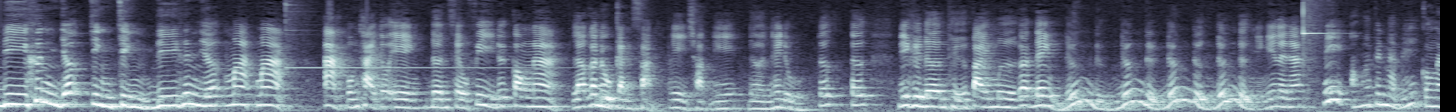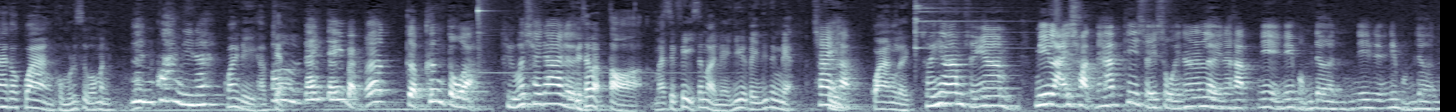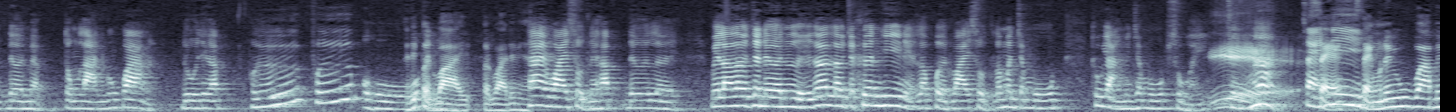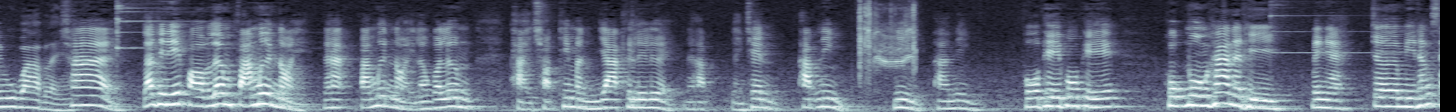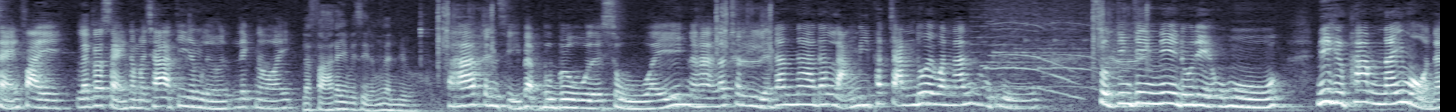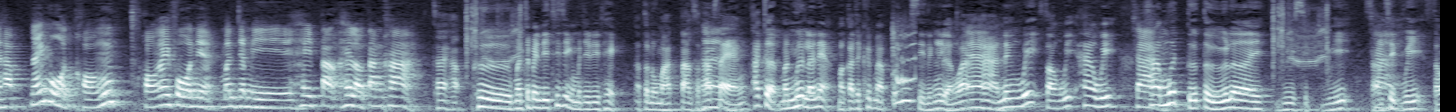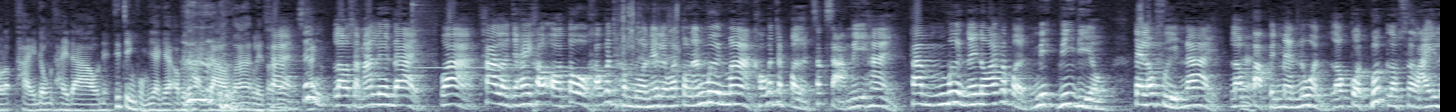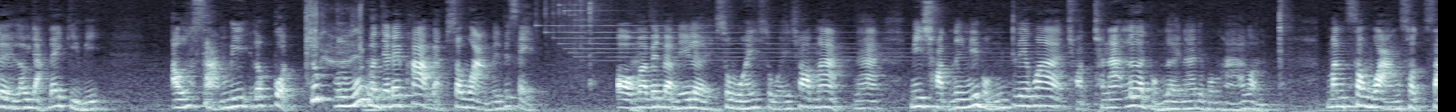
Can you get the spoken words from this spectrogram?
ดีขึ้นเยอะจริง ๆ ดีขึ้นเยอะมากๆ อะผมถ่ายตัวเองเดินเซลฟี่ด้วยกล้องหน้า แล้วก็ดูกันสั่นนี่ช็อตนี้เดินให้ดูตึ๊กตึ๊กนี่คือเดินถือไปมือก็เด้งดึงดึงดึงดึงดึงดึงดึงดึงอย่างนี้เลยนะ นี่ออกมาเป็นแบบนี้กล้องหน้าก็กว้าง ผมรู้สึกว่ามันเลนส์กว้างดีนะ กว้างดีครับเอเก็บอได้ได้แบบว่าเกือบครึ่งตัว ถือว่าใช้ได้เลย คือถ้าแบบต่อมาซิฟี่อีกสักหน่อยเนี่ยยืดไปนิดนึงเนี่ยใช่ครับ กว้างเลย สวยงามสวยงามมีหลายช็อตนะครับที่สวยๆทั้งนั้นเลยนะครับนี่นี่ผมเดินนี่นี่ผมเดินเดินแบบตรงลานกว้างๆอะ ดูสิครับฟื้บฟื้บโอ้โหอันนี้เปิดวายเปิดวายได้ไหมฮะใช่วายสุดเลยครับ เดินเลย เวลาเราจะเดินหรือว่าเราจะเคลื่อนที่เนี่ยเราเปิดวายสุดแล้วมันจะมูฟทุกอย่างมันจะมูฟสวยเจ๋งมากแสงแสงดีแสงมันไม่วูบวาบไม่วูบวาบอะไรอย่างเงี้ยใช่ แล้วทีนี้พอเริ่มฟ้ามืดหน่อยนะฮะฟ้ามืดหน่อยเราก็เริ่มถ่ายช็อตที่มันยากขึ้นเรื่อยๆนะครับอย่างเช่น ภาพนิ่งนี่ภาพนิ่งโพเพโพเพหกโมงห้านาทีเป็นไง เจอมีทั้งแสงไฟแล้วก็แสงธรรมชาติที่ยังเหลือเล็กน้อย และฟ้าก็ยังเป็นสีน้ำเงินอยู่ ฟ้าเป็นสีแบบบลูๆเลยสวยนะฮะ แล้วเฉลี่ยด้านหน้าด้านหลังมีพระจันทร์ด้วยวันนั้น โอ้โห สุดจริง ๆ นี่ดูดิ โอ้โห นี่คือภาพ Night Mode นะครับ Night Mode ของ ของ iPhone เนี่ยมันจะมีให้ตั้งให้เราตั้งค่า ใช่ครับ คือมันจะเป็นดีที่จริงมันจะดีเทคอัตโนมัติตามสภาพอ่าแสง ถ้าเกิดมันมืดแล้วเนี่ย มันก็จะขึ้นมาปึ้งสีเหลืองๆว่าอ่า อ่าหนึ่งวิสองวิห้าวิ ใช่ถ้ามืดตื้อๆเลย 20 วิ 30 วิสำหรับถ่ายดงถ่ายดาวเนี่ย ที่จริงผมอยากจะเอาไปถ่ายดาวมากเลยตอนใช่นี้ซึ่งเราสามารถเลือกได้ว่าถ้าเราจะให้เขาออโต้เขาก็จะคำนวณให้เลยว่าตรงนั้นมืดมากเขาก็จะเปิดสัก3วิให้ ถ้ามืดน้อยๆก็เปิดมิวิเดียว แต่เราฝืนได้เราปรับเป็นแมนนวลเรากดปุ๊บเราสไลด์เลย เราอยากได้กี่วิ เอาสามวิแล้วกดชุบมันจะได้ภาพแบบสว่างเป็นพิเศษ ออกมาเป็นแบบนี้เลย สวยสวยชอบมากนะฮะมีช็อตหนึ่งที่ผมเรียกว่าช็อตชนะเลิศผมเลยนะ เดี๋ยวผมหาก่อน มันสว่างสดใส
